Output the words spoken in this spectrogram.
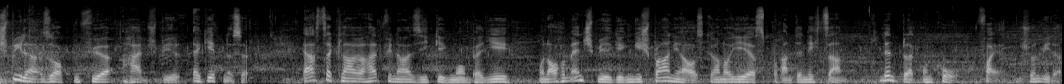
Spieler sorgten für Heimspielergebnisse. Erster klarer Halbfinalsieg gegen Montpellier und auch im Endspiel gegen die Spanier aus Granollers brannte nichts an. Lindberg und Co. feierten schon wieder.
